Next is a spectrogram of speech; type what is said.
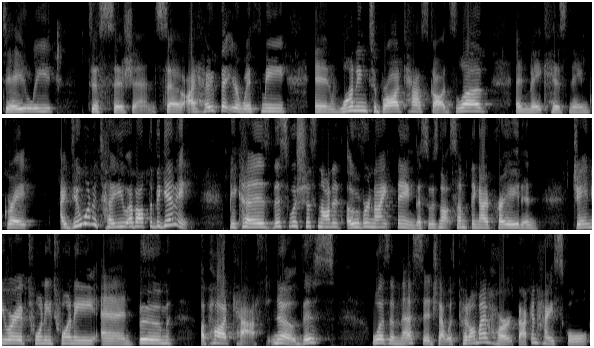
daily decision. So I hope that you're with me in wanting to broadcast God's love and make his name great. I do want to tell you about the beginning because this was just not an overnight thing. This was not something I prayed in January of 2020 and boom, a podcast. No, this was a message that was put on my heart back in high school.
